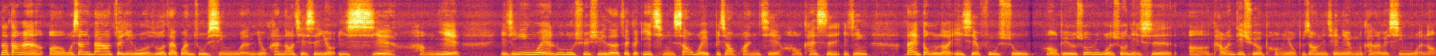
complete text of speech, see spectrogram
那当然，呃，我相信大家最近如果说在关注新闻，有看到其实有一些行业。已经因为陆陆续续的这个疫情稍微比较缓解，好开始已经带动了一些复苏。好，比如说，如果说你是呃台湾地区的朋友，不知道你前天有没有看到一个新闻哦？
